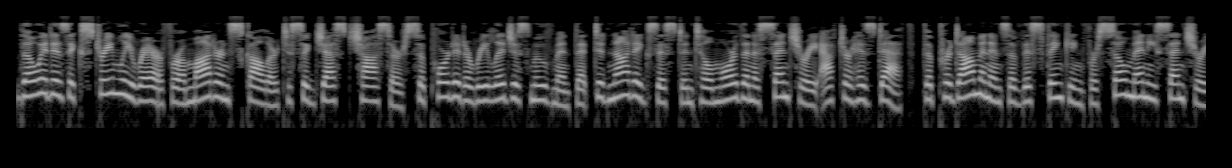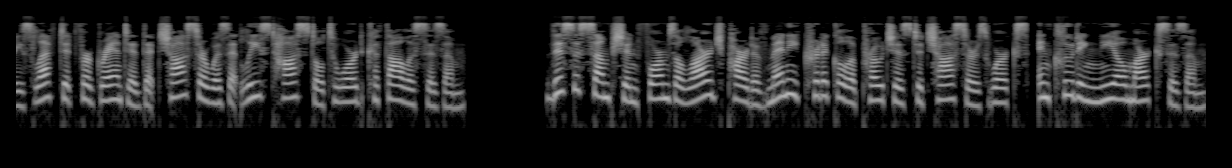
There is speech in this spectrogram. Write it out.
Though it is extremely rare for a modern scholar to suggest Chaucer supported a religious movement that did not exist until more than a century after his death, the predominance of this thinking for so many centuries left it for granted that Chaucer was at least hostile toward Catholicism. This assumption forms a large part of many critical approaches to Chaucer's works, including neo-Marxism.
